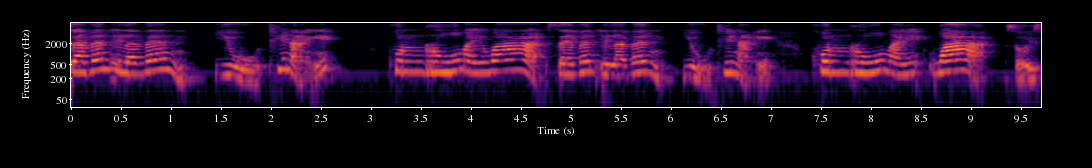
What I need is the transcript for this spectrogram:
7-Eleven อยู่ที่ไหน คุณรู้ไหมว่า 7-Eleven อยู่ที่ไหน คุณรู้ไหมว่า so it's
